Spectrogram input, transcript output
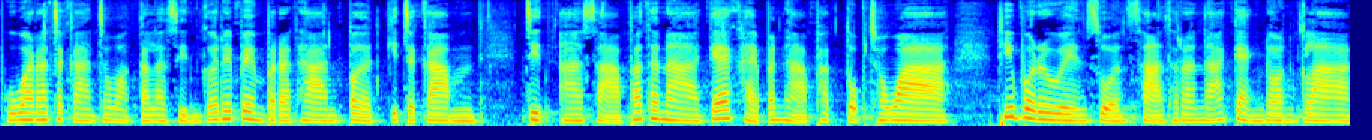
ผู้ว่าราชการจังหวัดกาลสินก็ได้เป็นประธานเปิดกิจกรรม จิตอาสาพัฒนาแก้ไขปัญหาผักตบชวา ที่บริเวณสวนสาธารณะแก่งดอนกลาง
